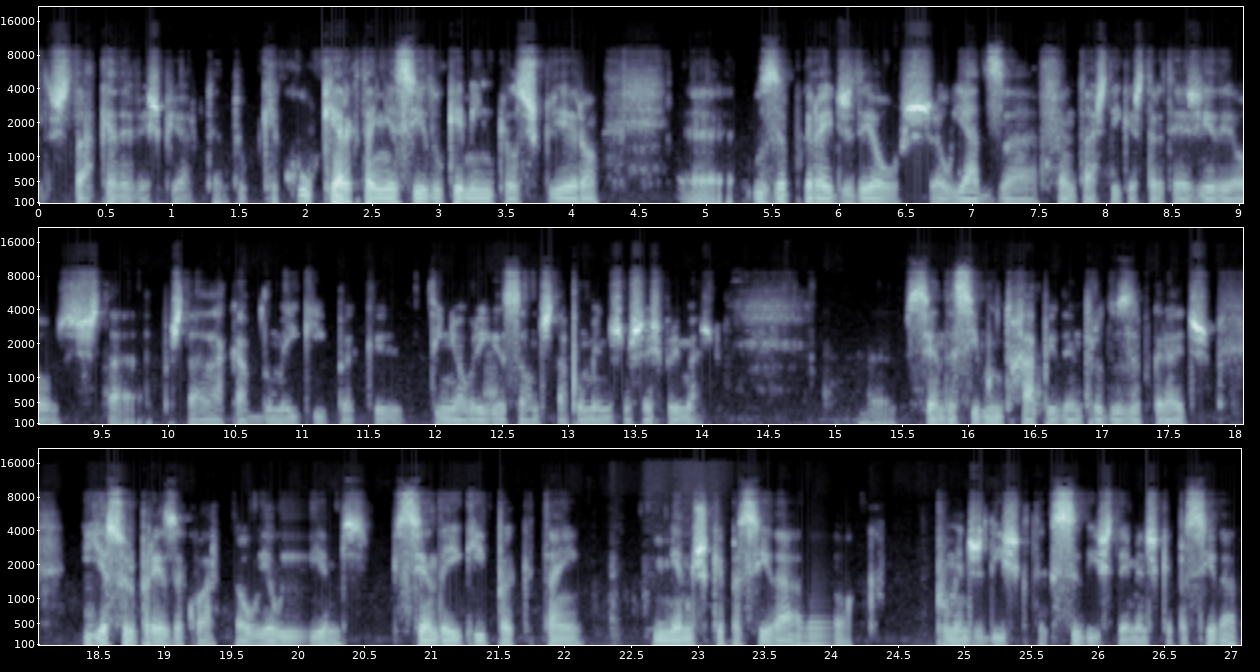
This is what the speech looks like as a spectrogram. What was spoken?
está cada vez pior. Portanto, o que, o que quer que tenha sido o caminho que eles escolheram, uh, os upgrades deles, aliados à fantástica estratégia deles, está, está a dar cabo de uma equipa que tinha a obrigação de estar pelo menos nos seis primeiros sendo assim muito rápido dentro dos upgrades. E a surpresa, claro, a Williams, sendo a equipa que tem menos capacidade, ou que pelo menos diz que se diz que tem menos capacidade,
